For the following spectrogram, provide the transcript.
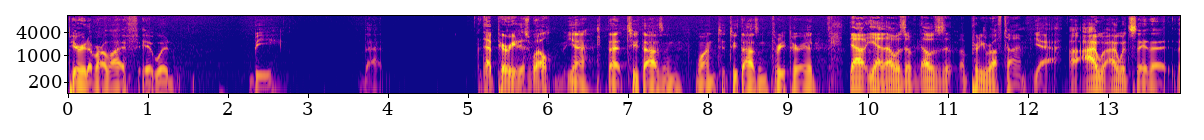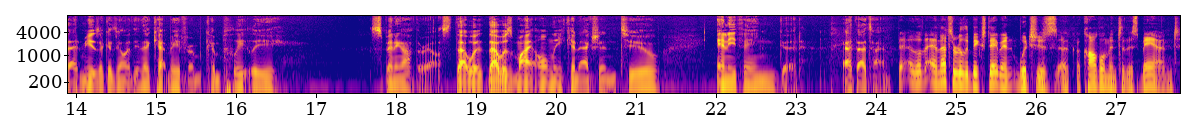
period of our life, it would be that. That period as well. Yeah, that 2001 to 2003 period. That, yeah, that was a that was a, a pretty rough time. Yeah, uh, I, w- I would say that that music is the only thing that kept me from completely spinning off the rails. That was that was my only connection to anything good at that time. And that's a really big statement, which is a, a compliment to this band,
